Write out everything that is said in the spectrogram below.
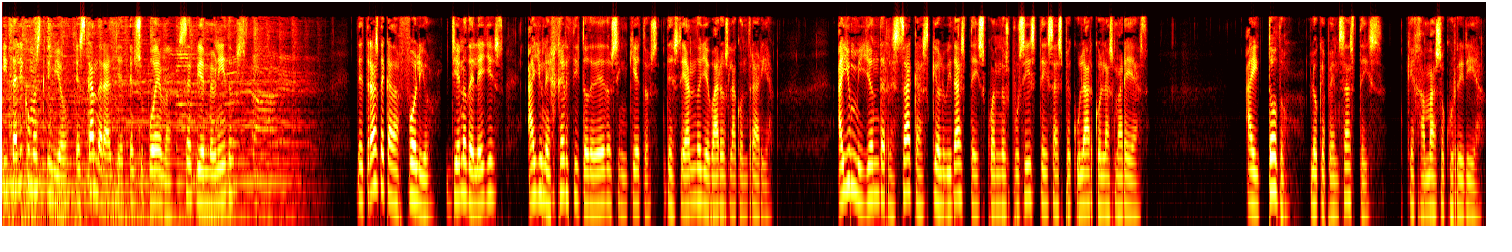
Y tal y como escribió Skandar en su poema Sed bienvenidos, detrás de cada folio lleno de leyes hay un ejército de dedos inquietos deseando llevaros la contraria. Hay un millón de resacas que olvidasteis cuando os pusisteis a especular con las mareas. Hay todo lo que pensasteis que jamás ocurriría.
